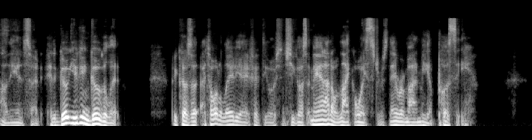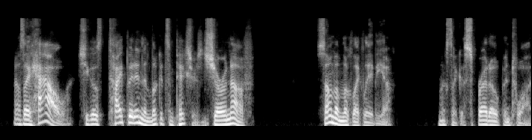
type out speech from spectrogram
on the inside. And go, you can Google it because I told a lady I ate 50 oysters. And she goes, Man, I don't like oysters. They remind me of pussy. I was like, How? She goes, Type it in and look at some pictures. And sure enough, some of them look like labia. Looks like a spread open twat.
